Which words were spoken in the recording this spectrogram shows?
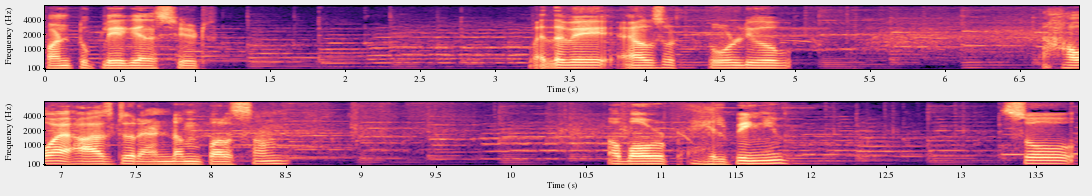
fun to play against it. By the way i also told you how i asked a random person about helping him. So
